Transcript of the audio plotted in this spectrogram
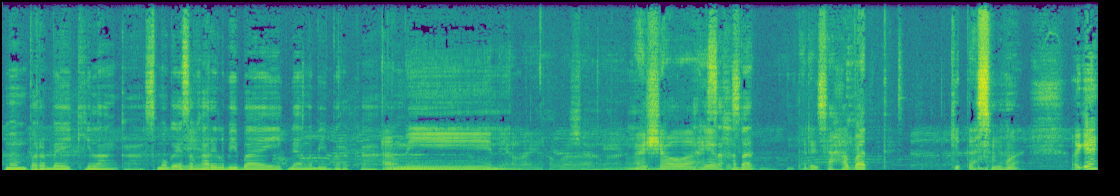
Memperbaiki langkah Semoga esok Iya. hari lebih baik dan lebih berkah Amin ya Allah ya Rabbal Alamin. Masya Allah Dari ya sahabat. dari sahabat kita semua. Oke,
